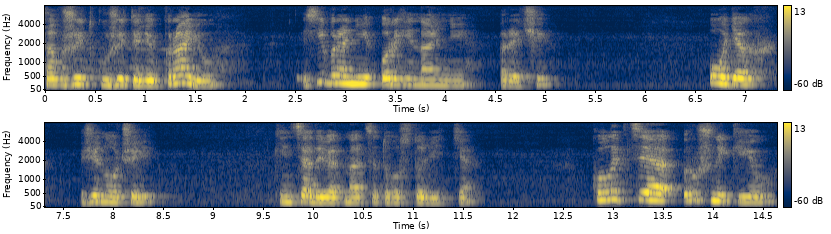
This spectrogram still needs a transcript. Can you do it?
та вжитку жителів краю зібрані оригінальні речі, одяг жіночий кінця 19 століття, колекція рушників,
